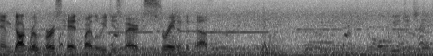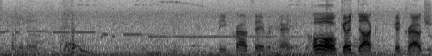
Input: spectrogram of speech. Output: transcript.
and got reverse hit by Luigi's Fair just straight into death. The crowd favorite, apparently. Oh, good duck. Good crouch.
